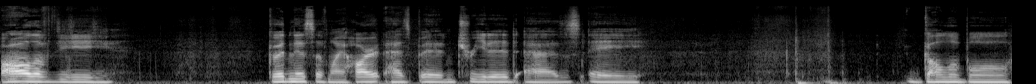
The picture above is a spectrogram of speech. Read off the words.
All of the goodness of my heart has been treated as a gullible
